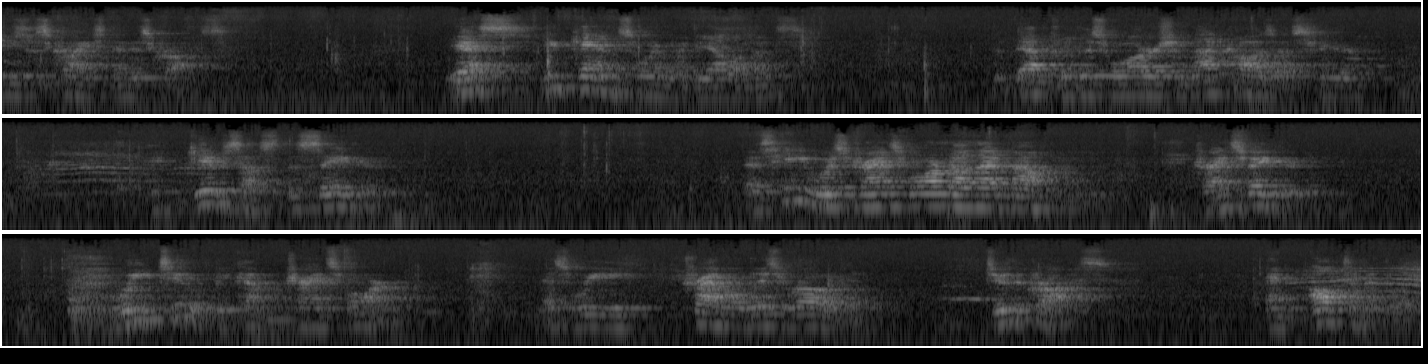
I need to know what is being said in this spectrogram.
Jesus Christ and his cross. Yes, you can swim with the elephants. The depth of this water should not cause us fear. Gives us the Savior. As he was transformed on that mountain, transfigured, we too become transformed as we travel this road to the cross and ultimately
